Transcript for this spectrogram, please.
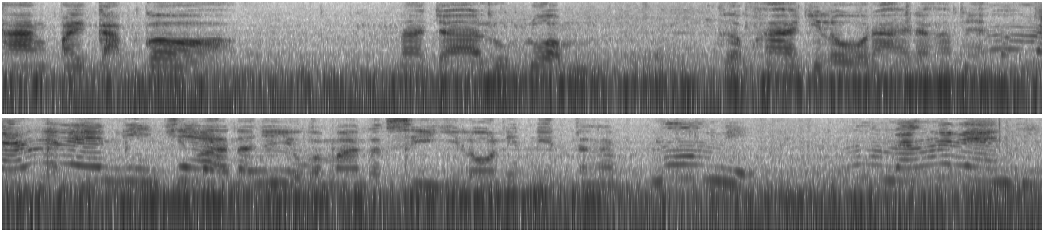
ทางไปกลับก็น่าจะร่วมร่วมๆเกือบ 5 กิโลได้นะครับเนี่ยมึงแม่งก็เด่นจริงๆคิดว่าน่าจะอยู่ประมาณสัก 4 กิโลนิดๆนะครับมึงนี่มึงแม่งก็เด่นจริง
